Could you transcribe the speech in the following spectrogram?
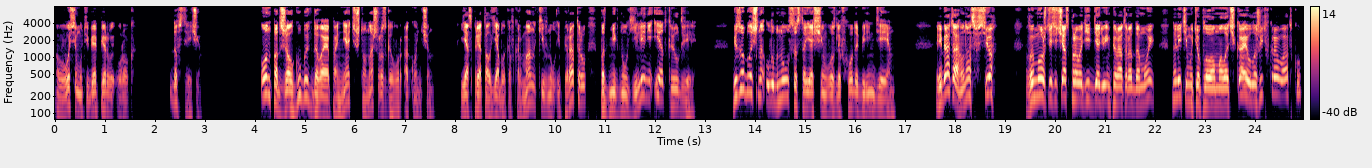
в восемь у тебя первый урок. До встречи. Он поджал губы, давая понять, что наш разговор окончен. Я спрятал яблоко в карман, кивнул императору, подмигнул Елене и открыл дверь. Безоблачно улыбнулся стоящим возле входа бериндеям. — Ребята, у нас все. Вы можете сейчас проводить дядю императора домой, налить ему теплого молочка и уложить в кроватку.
